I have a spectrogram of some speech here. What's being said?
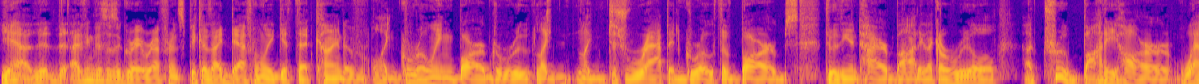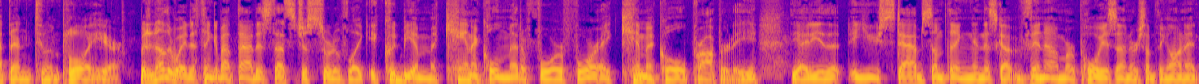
Yeah, th- th- I think this is a great reference because I definitely get that kind of like growing barbed root, like like just rapid growth of barbs through the entire body, like a real, a true body horror weapon to employ here. But another way to think about that is that's just sort of like it could be a mechanical metaphor for a chemical property. The idea that you stab something and it's got venom or poison or something on it,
